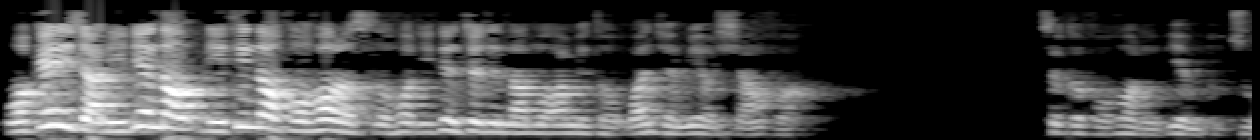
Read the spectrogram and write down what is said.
我跟你讲，你念到你听到佛号的时候，你念真正南无阿弥陀，完全没有想法，这个佛号你念不住。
